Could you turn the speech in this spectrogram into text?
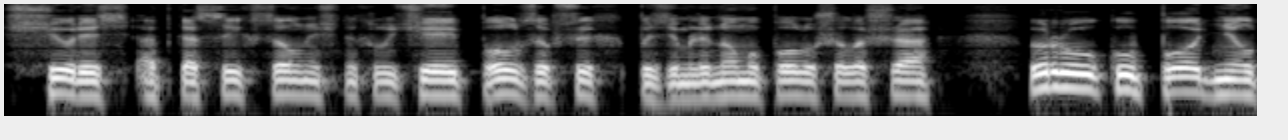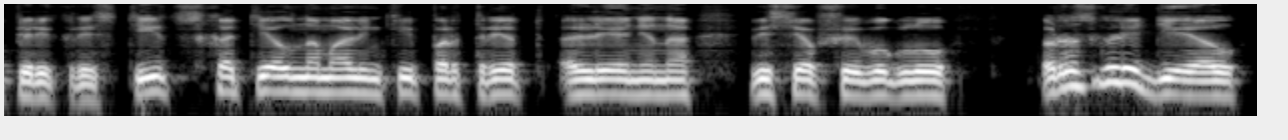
щурясь от косых солнечных лучей, ползавших по земляному полу шалаша, руку поднял перекреститься, хотел на маленький портрет Ленина, висевший в углу, разглядел —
